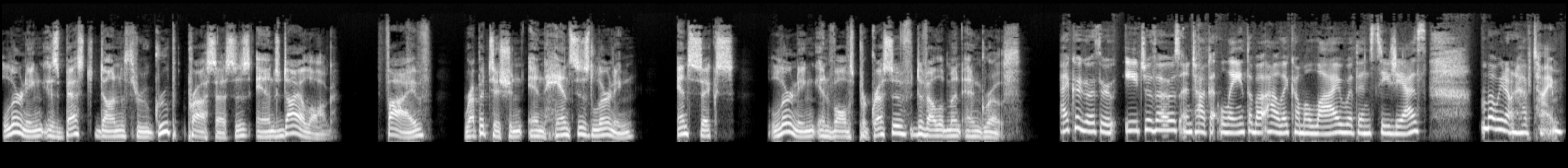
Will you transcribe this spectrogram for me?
Learning is best done through group processes and dialogue. 5. Repetition enhances learning. And 6. Learning involves progressive development and growth. I could go through each of those and talk at length about how they come alive within CGS, but we don't have time.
